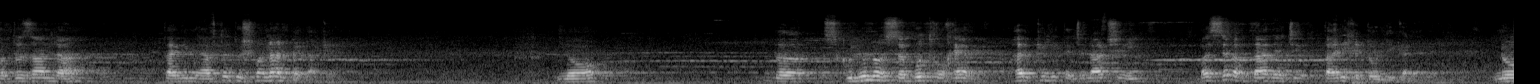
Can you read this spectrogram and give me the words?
خو ته ځان له تعلیم یافته دښمنان پیدا کوې نو د سکولونو ثبوت خو خیر هر کلي ته چې لاړ شي بس صرف دا دی چې تاریخ یې ټول لیکلی دی نو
